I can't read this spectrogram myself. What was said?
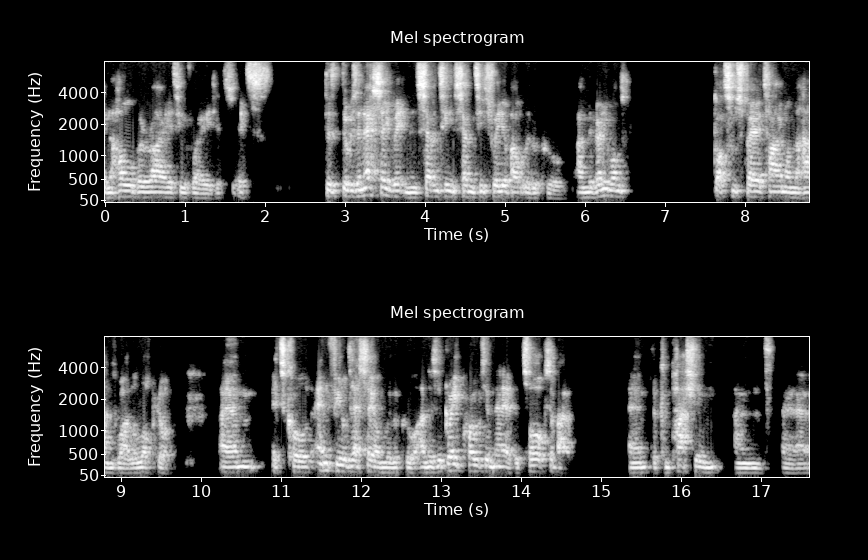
in a whole variety of ways. It's, it's, there was an essay written in 1773 about Liverpool, and if anyone's got some spare time on the hands while they're locked up, um, it's called Enfield's Essay on Liverpool, and there's a great quote in there that talks about um, the compassion and uh,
